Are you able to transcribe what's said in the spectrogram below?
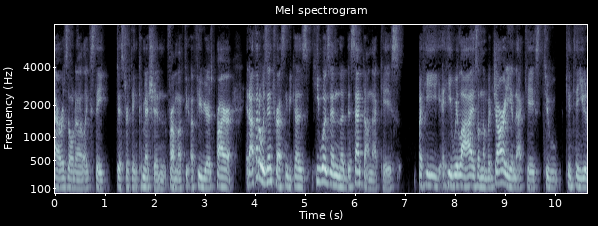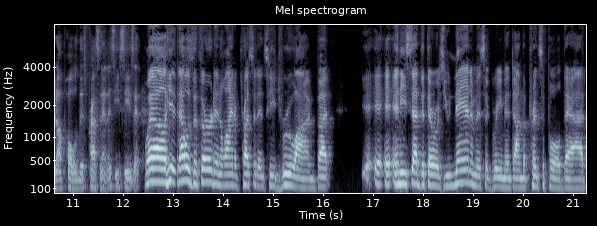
Arizona like state district and commission from a few, a few years prior. And I thought it was interesting because he was in the dissent on that case, but he he relies on the majority in that case to continue to uphold this precedent as he sees it. Well, he, that was the third in a line of precedents he drew on, but and he said that there was unanimous agreement on the principle that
